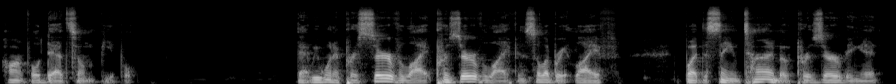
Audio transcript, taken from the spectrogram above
harmful deaths on people that we want to preserve life preserve life and celebrate life but at the same time of preserving it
